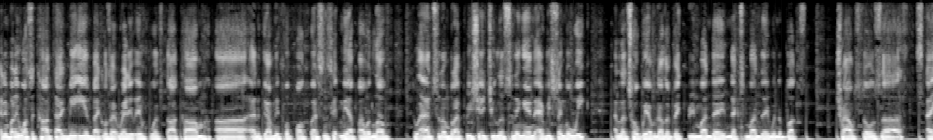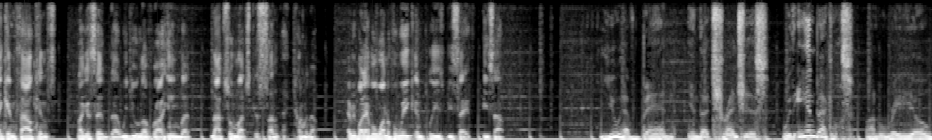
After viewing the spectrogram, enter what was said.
Anybody wants to contact me, Ian Beckles at radioinfluence.com. Uh, and if you have any football questions, hit me up. I would love to answer them, but I appreciate you listening in every single week. And let's hope we have another victory Monday next Monday when the Bucs trounce those uh, stanking Falcons. Like I said, uh, we do love Raheem, but not so much this Sunday coming up. Everybody have a wonderful week and please be safe. Peace out. You have been in the trenches with Ian Beckles on Radio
